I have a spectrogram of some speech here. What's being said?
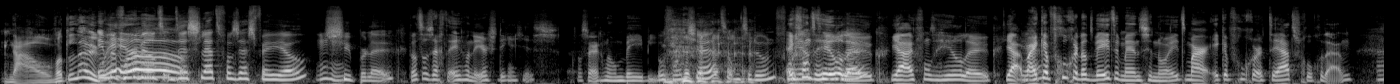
Nou, wat leuk. In Wow. bijvoorbeeld De Slet van 6 VO. Mhm. Superleuk. Dat was echt een van de eerste dingetjes. Ik was echt nog een baby. Hoe vond je het om te doen? ik vond het heel leuk. Ja, ik vond het heel leuk. Ja, Ja? maar ik heb vroeger, dat weten mensen nooit, maar ik heb vroeger theaterschool gedaan. Ah.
